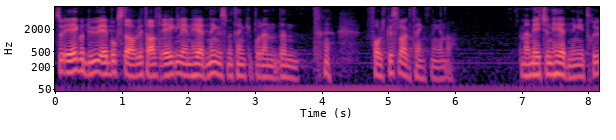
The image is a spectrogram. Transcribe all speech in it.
Så jeg og du er bokstavelig talt egentlig en hedning, hvis vi tenker på den, den folkeslagtenkningen. da. Men vi er ikke en hedning i tru,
